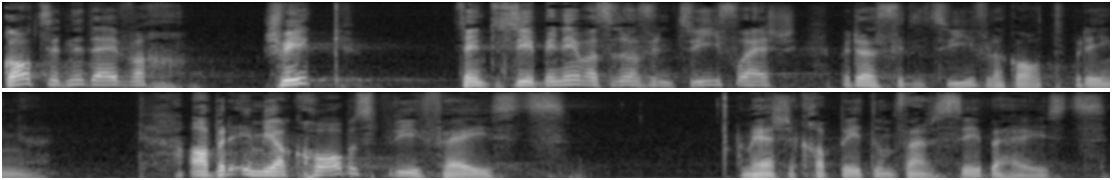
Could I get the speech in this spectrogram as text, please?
Gott sagt nicht einfach, schwieg, es interessiert mich nicht, was du für einen Zweifel hast. Wir dürfen die Zweifel an Gott bringen. Aber im Jakobusbrief heisst es, im ersten Kapitel, um Vers 7 heisst es,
